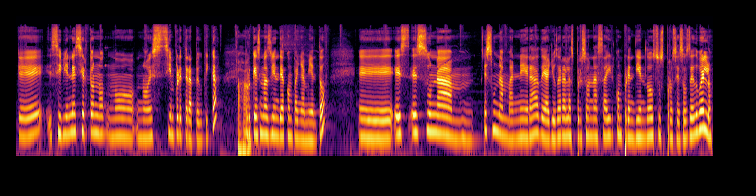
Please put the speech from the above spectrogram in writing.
que, si bien es cierto, no, no, no es siempre terapéutica, Ajá. porque es más bien de acompañamiento. Eh, es, es una, es una manera de ayudar a las personas a ir comprendiendo sus procesos de duelo.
